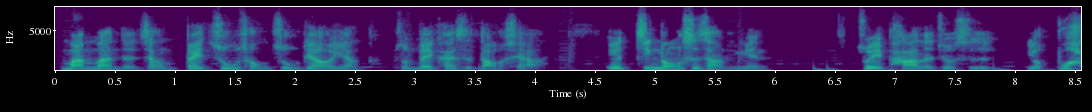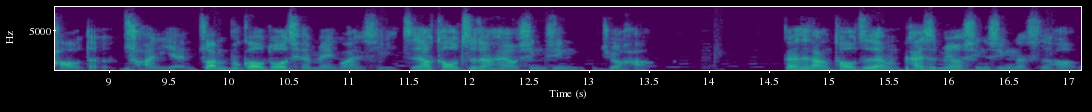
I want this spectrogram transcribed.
慢慢的像被蛀虫蛀掉一样，准备开始倒下。因为金融市场里面最怕的就是有不好的传言，赚不够多钱没关系，只要投资人还有信心就好。但是当投资人开始没有信心的时候，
